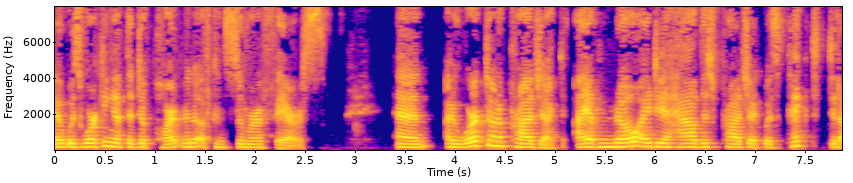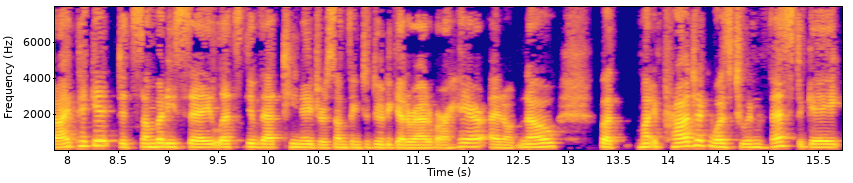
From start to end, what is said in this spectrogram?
It was working at the department of consumer affairs and I worked on a project. I have no idea how this project was picked. Did I pick it? Did somebody say, let's give that teenager something to do to get her out of our hair? I don't know. But my project was to investigate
